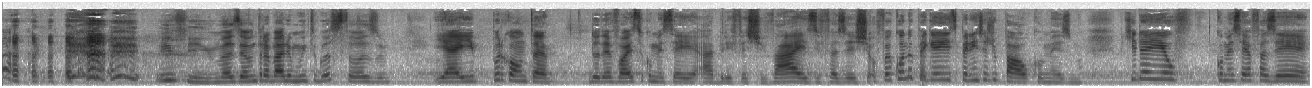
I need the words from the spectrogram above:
Enfim, mas é um trabalho muito gostoso. E aí, por conta do The Voice, eu comecei a abrir festivais e fazer show. Foi quando eu peguei a experiência de palco mesmo. Porque daí eu comecei a fazer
